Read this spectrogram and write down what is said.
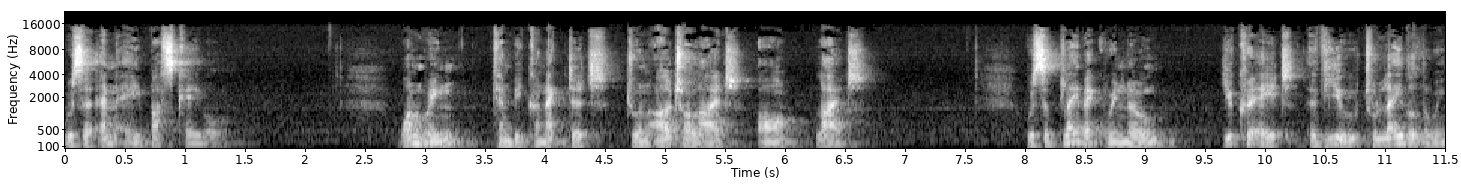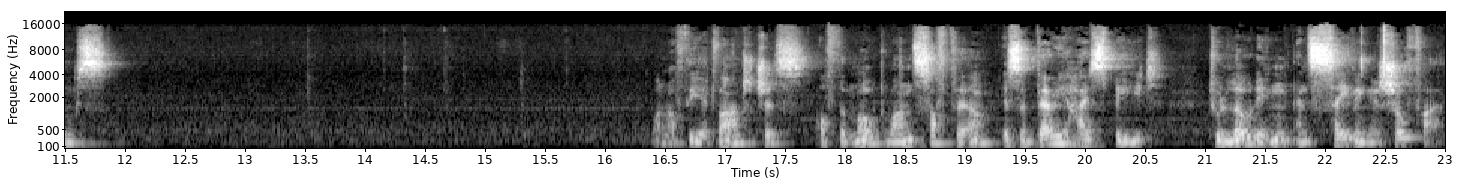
with a MA bus cable. One wing can be connected to an ultralight or light. With the playback window, you create a view to label the wings. One of the advantages of the Mode 1 software is the very high speed to loading and saving a show file.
